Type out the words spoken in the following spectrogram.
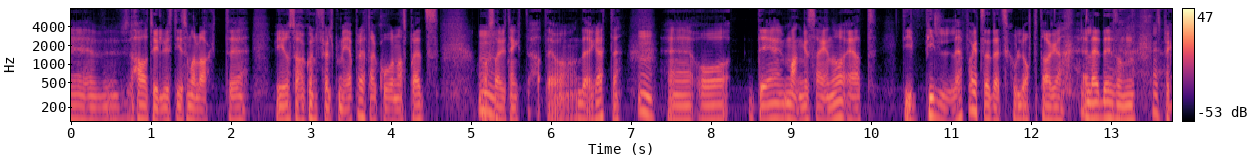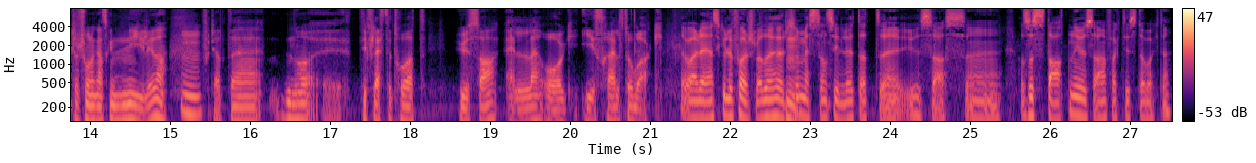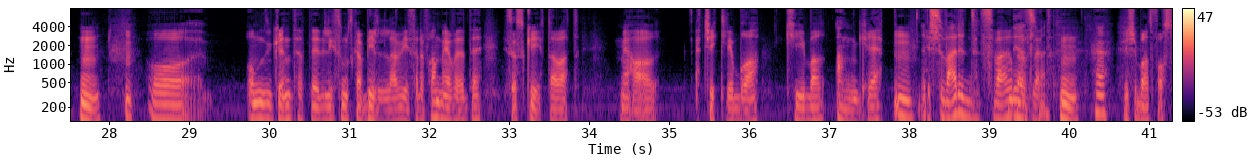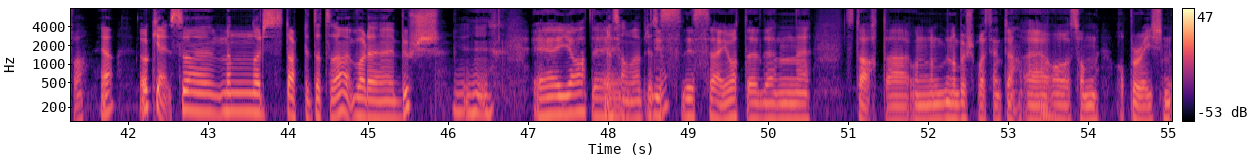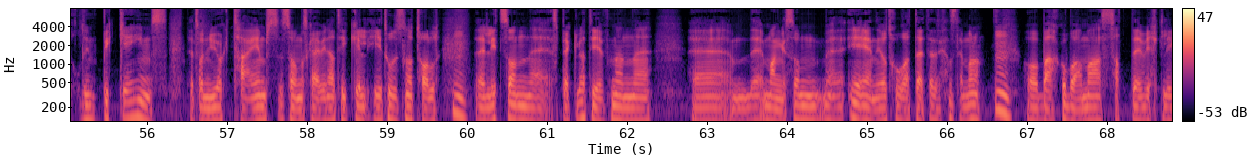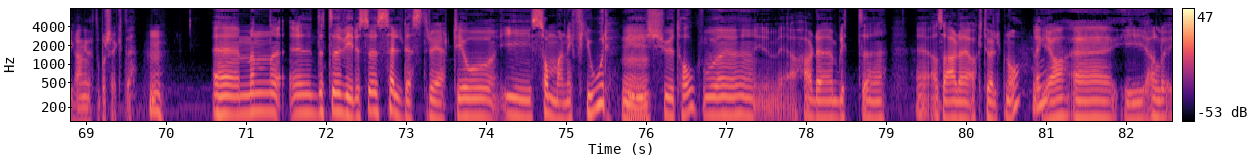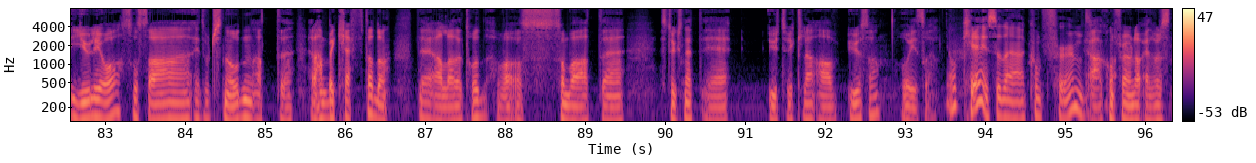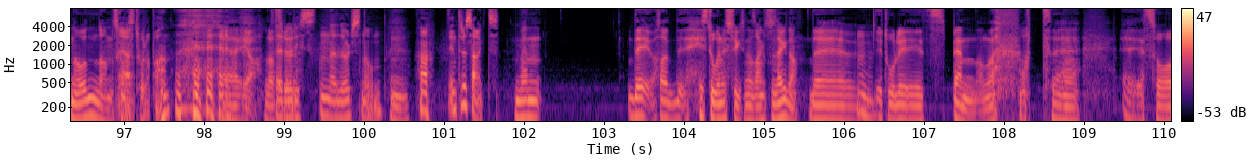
har tydeligvis de som har lagd eh, viruset, har kunnet fulgt med på dette, hvor den har spredd. Og så har de tenkt ja, det, det er greit, det. Eh, og det mange sier nå, er at de ville faktisk at dette skulle bli oppdaga. Eller det er sånn spekulasjoner ganske nylig, da. Fordi at eh, nå eh, De fleste tror at USA eller og Israel står bak. Det var det jeg skulle foreslå. Det høres jo Mm. mest sannsynlig ut at eh, USAs Altså staten i USA faktisk står bak det. Mm. Og om grunnen til at de liksom skal ville vise det fram, er jo fordi de skal skryte av at vi har et skikkelig bra kyberangrep. Mm, et sverd. Et sverd, Det er rett og slett. Mm. Ikke bare et forsvar. Ja, ok. Så, men når startet dette, da? Var det Bush? Eh, ja, det, Mens han var de, de sier jo at eh, den eh, starta under Bush president, ja, eh, Mm. og som Operation Olympic Games. Dette var New York Times som skrev en artikkel i 2012. Mm. Det er litt sånn spekulativ, men det er mange som eh, er enige og tror at dette kan stemme. da. Mm. Og Barack Obama satte virkelig i gang dette prosjektet. Eh, men eh, dette viruset selvdestruerte jo i sommeren i fjor, i Mhm. 2012. Hvor, eh, har det blitt eh, eh, Altså, er det aktuelt nå lenger? Ja, eh, i, i juli i år så sa Edward Snowden at eh, Eller han bekrefta da det alle hadde trodd, var, som var at eh, Stuxnet er utvikla av USA og Israel. Ok, så det er confirmed. Ja, confirmed av Edward Snowden, da. Vi skal Ja. stole på han? eh, ja. Terroristen Edward Snowden. Mm. Ha, interessant. Men det, altså, historien er sykt interessant, syns jeg. da. Det er Mm. utrolig spennende at eh, eh, så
